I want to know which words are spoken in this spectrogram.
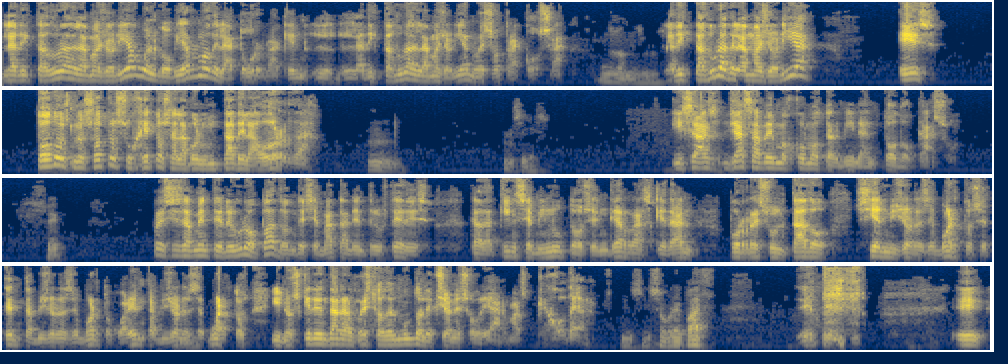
La dictadura de la mayoría o el gobierno de la turba, que la dictadura de la mayoría no es otra cosa. La dictadura de la mayoría es todos nosotros sujetos a la voluntad de la horda. Mm. Así es. Y ya sabemos cómo termina en todo caso precisamente en Europa, donde se matan entre ustedes cada 15 minutos en guerras que dan por resultado 100 millones de muertos, 70 millones de muertos, 40 millones de muertos, y nos quieren dar al resto del mundo lecciones sobre armas. ¡Qué joder! sobre paz. Eh, eh,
